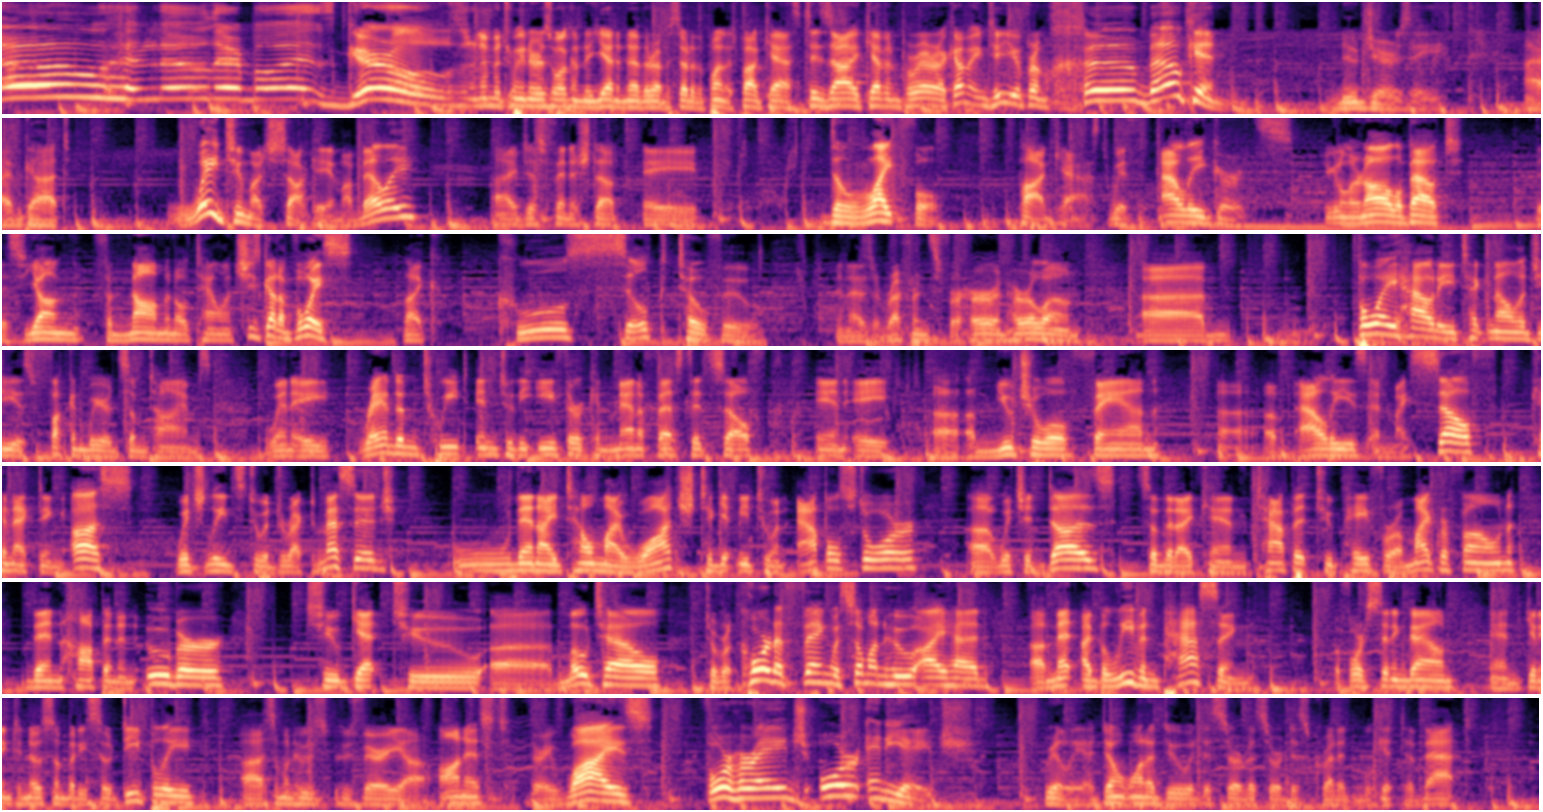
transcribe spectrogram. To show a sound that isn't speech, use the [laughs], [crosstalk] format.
Oh, hello there, boys, girls, and in-betweeners. Welcome to yet another episode of the Pointless Podcast. Tis I, Kevin Pereira, coming to you from Hoboken, New Jersey. I've got way too much sake in my belly. I just finished up a delightful podcast with Allie Goertz. You're going to learn all about this young, phenomenal talent. She's got a voice like cool silk tofu, and that is a reference for her and her alone. Um, boy, howdy, technology is fucking weird sometimes. When a random tweet into the ether can manifest itself in a, uh, a mutual fan uh, of Allie's and myself, connecting us, which leads to a direct message. Then I tell my watch to get me to an Apple store, uh, which it does, so that I can tap it to pay for a microphone, then hop in an Uber to get to a motel to record a thing with someone who I had uh, met, I believe, in passing before sitting down and getting to know somebody so deeply. Uh, someone who's who's very uh, honest, very wise for her age or any age. Really, I don't want to do a disservice or a discredit, and we'll get to that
